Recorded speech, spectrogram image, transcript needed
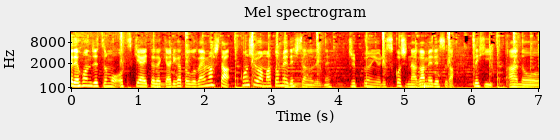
けで本日もお付き合いいただきありがとうございました。今週はまとめでしたのでね10分より少し長めですがぜひあの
